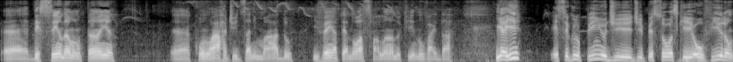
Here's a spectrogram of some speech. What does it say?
é, descendo a montanha é, com um ar de desanimado e vem até nós falando que não vai dar. E aí esse grupinho de, de pessoas que ouviram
